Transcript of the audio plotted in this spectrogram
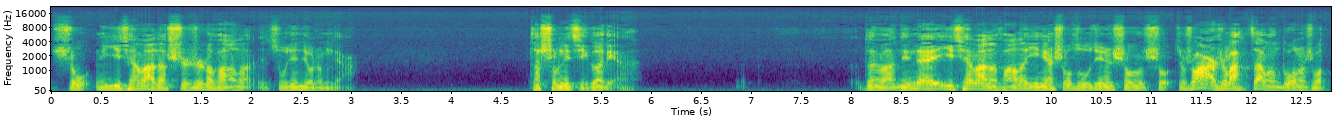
十五你一千万的市值的房子，你租金就这么点儿，他收你几个点？对吧？您这一千万的房子，一年收租金收收，就说二十万，再往多了说，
